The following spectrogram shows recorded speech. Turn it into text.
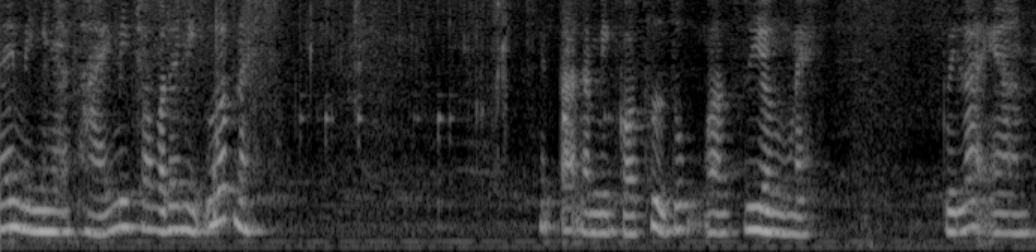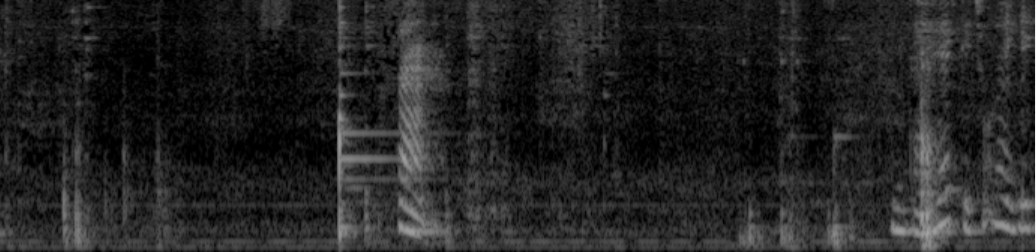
Đây này mình thái mình cho vào đây mình ướp này. Hiện tại là mình có sử dụng uh, giềng này. Với lại uh, xả. Mình thái hết cái chỗ này đi.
